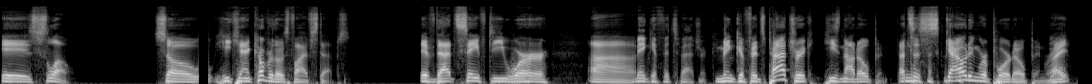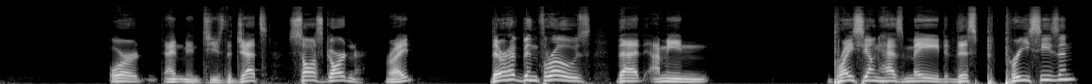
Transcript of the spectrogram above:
is slow. So he can't cover those five steps. If that safety were uh, Minkah Fitzpatrick. Minkah Fitzpatrick, he's not open. That's a scouting report open, right? Or, I mean, to use the Jets, Sauce Gardner, right? There have been throws that, I mean, Bryce Young has made this preseason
